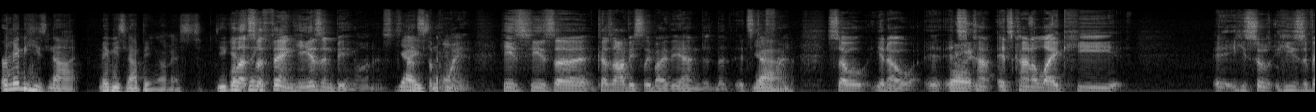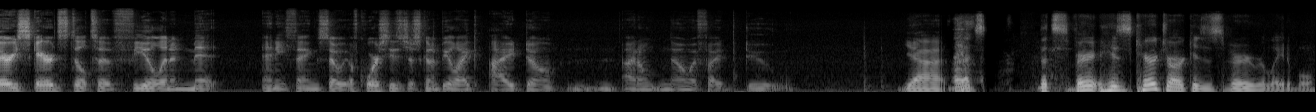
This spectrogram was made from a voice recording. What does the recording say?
or maybe he's not. Maybe he's not being honest. Do you guys Well, that's think? the thing. He isn't being honest. Yeah, that's the not. point. He's he's uh because obviously by the end that it's Yeah. different. So you know it, it's Right. kind it's kind of like he he's so he's very scared still to feel and admit anything. So of course he's just gonna be like I don't I don't know if I do. yeah, that's that's very. His character arc is very relatable.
